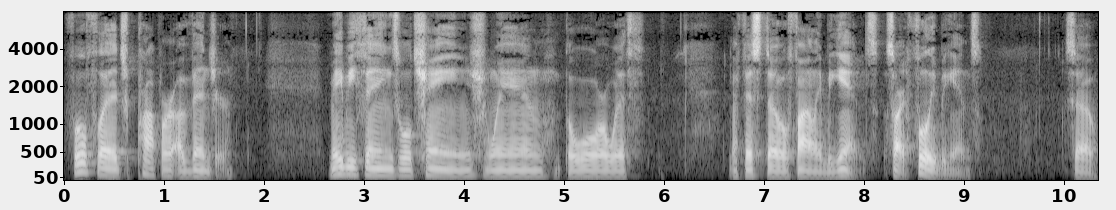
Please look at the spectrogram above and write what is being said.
full-fledged proper Avenger. Maybe things will change when the war with Mephisto finally begins. Sorry, fully begins. So,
